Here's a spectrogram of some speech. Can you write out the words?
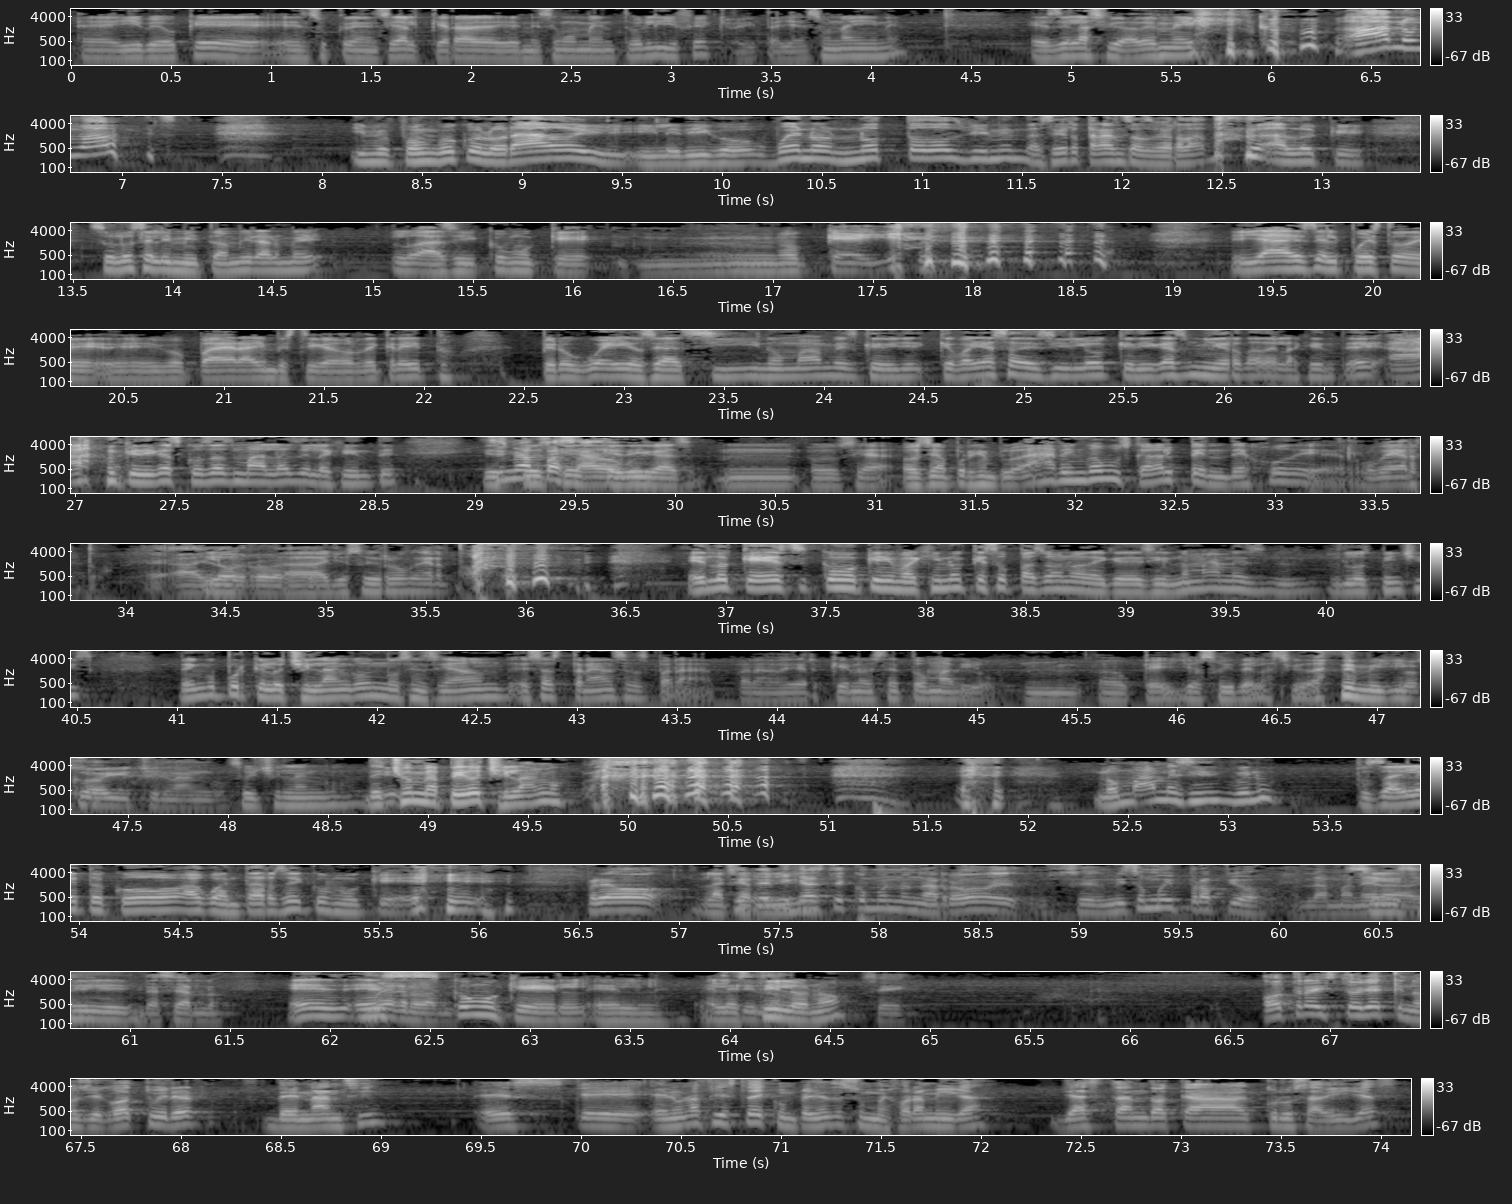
eh, y veo que en su credencial, que era en ese momento el IFE, que ahorita ya es una INE, es de la Ciudad de México. ah, no mames. Y me pongo colorado y, y le digo, bueno, no todos vienen a hacer tranzas, ¿verdad? a lo que solo se limitó a mirarme así como que, mm, ok. y ya es el puesto de, de mi papá, era investigador de crédito. Pero, güey, o sea, sí, no mames, que, que vayas a decirlo, que digas mierda de la gente, ah, que digas cosas malas de la gente. Y Sí me ha después que- pasado, que, güey. digas, mm, o sea, o sea, por ejemplo, ah, vengo a buscar al pendejo de Roberto. Eh, ah, yo Lo- soy Roberto. ah, yo soy Roberto. Es lo que es, como que imagino que eso pasó, ¿no? De que decir, no mames, los pinches. Vengo porque los chilangos nos enseñaron esas tranzas para, para ver que no esté todo malo. Mm, ok, yo soy de la Ciudad de México. Yo soy chilango. Soy chilango. De Sí. hecho, me apellido chilango. no mames, sí, bueno. Pues ahí le tocó aguantarse como que... Pero, La si te fijaste cómo nos narró? Se me hizo muy propio la manera Sí, de- sí. De, hacerlo. es es como que el, el- el estilo, ¿no? Sí. Otra historia que nos llegó a Twitter de Nancy es que en una fiesta de cumpleaños de su mejor amiga, ya estando acá cruzadillas,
